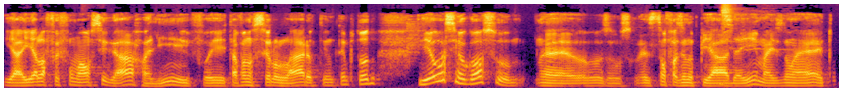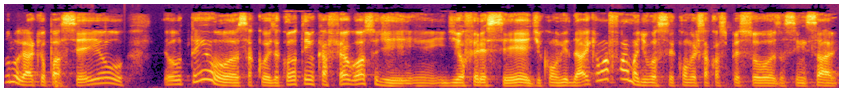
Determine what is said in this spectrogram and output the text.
E aí ela foi fumar um cigarro ali, foi, tava no celular o tempo, o tempo todo. E eu, assim, eu gosto. é, os- os- eles estão fazendo piada aí, mas não é. Todo lugar que eu passei, eu, eu tenho essa coisa. Quando eu tenho café, eu gosto de, de oferecer, de convidar, que é uma forma de você conversar com as pessoas, assim, sabe?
